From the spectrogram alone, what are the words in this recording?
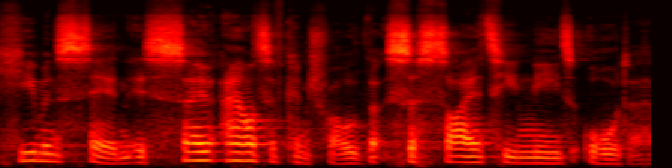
human sin is so out of control that society needs order.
